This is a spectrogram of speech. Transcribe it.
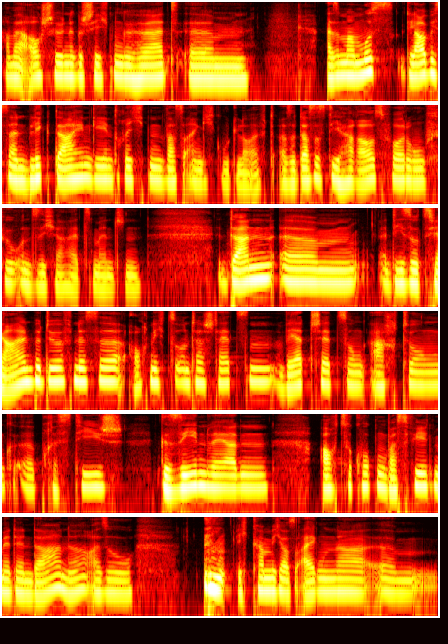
haben wir auch schöne Geschichten gehört. Ähm, also man muss, glaube ich, seinen Blick dahingehend richten, was eigentlich gut läuft. Also das ist die Herausforderung für uns Sicherheitsmenschen. Dann ähm, die sozialen Bedürfnisse auch nicht zu unterschätzen. Wertschätzung, Achtung, äh, Prestige, gesehen werden, auch zu gucken, was fehlt mir denn da. Ne? Also ich kann mich aus eigener, ähm,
